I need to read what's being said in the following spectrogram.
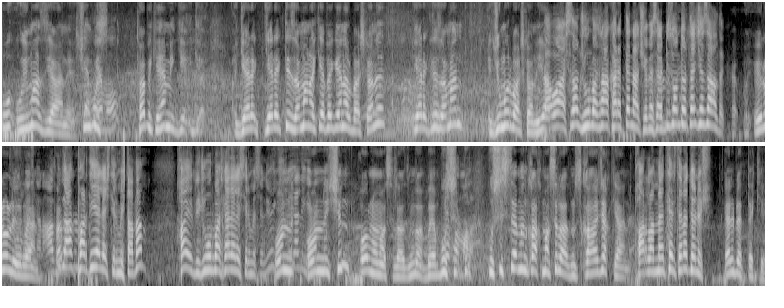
u- uymaz yani. Çünkü Hem o biz hem o. tabii ki hem ge- ge- gerek gerektiği zaman AKP Genel Başkanı, gerektiği zaman Cumhurbaşkanı. Ya Dava açıdan Cumhurbaşkanı hakaretten açıyor. Mesela biz 14 ay ceza aldık. öyle oluyor yani. Halbuki AK Parti'yi eleştirmişti adam. Hayır diyor Cumhurbaşkanı eleştirmesin diyor. Onun, geldi onun için olmaması lazım. Bu, bu, bu, bu sistemin kalkması lazım. Kalkacak yani. Parlamenter sisteme dönüş. Elbette ki.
